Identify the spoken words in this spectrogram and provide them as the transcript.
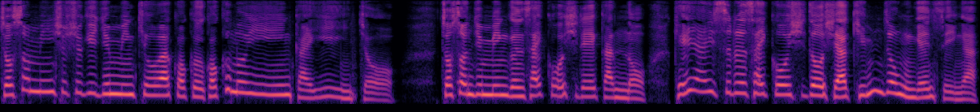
朝鮮民主主義人民共和国国務委員会委員長、朝鮮人民軍最高司令官の敬愛する最高指導者金正恩元帥が、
